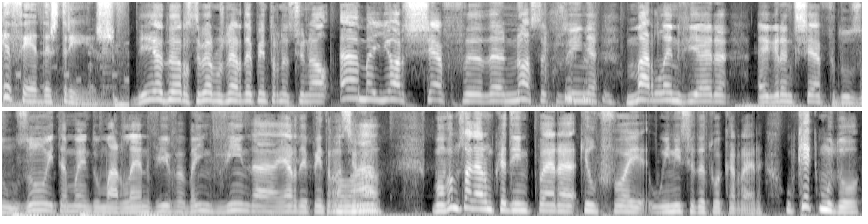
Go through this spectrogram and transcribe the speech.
Café das Três. Dia de recebermos na RDP Internacional a maior chefe da nossa cozinha, Marlene Vieira, a grande chefe do Zum Zum e também do Marlene Viva. Bem-vinda à RDP Internacional. Olá. Bom, vamos olhar um bocadinho para aquilo que foi o início da tua carreira. O que é que mudou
